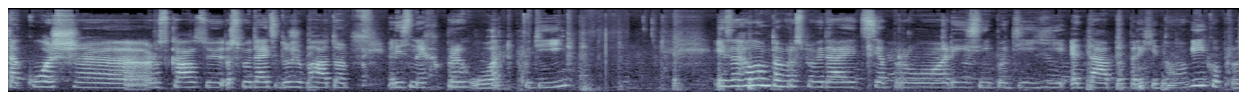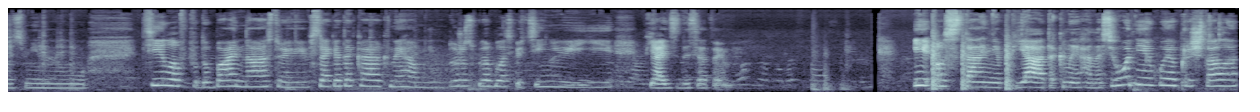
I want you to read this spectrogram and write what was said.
Також е, розказує, розповідається дуже багато різних пригод, подій. І загалом там розповідається про різні події, етапи перехідного віку, про зміну тіла, вподобань, настроїв і всяке така книга мені дуже сподобалась, оцінюю її 5 з 10. І остання п'ята книга на сьогодні, яку я прочитала,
